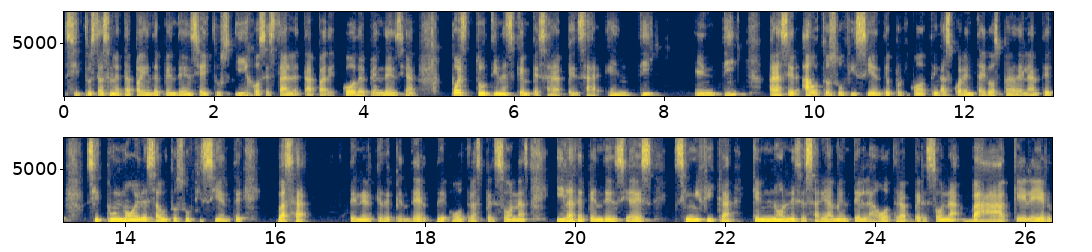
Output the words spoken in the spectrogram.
si tú estás en la etapa de independencia y tus hijos están en la etapa de codependencia, pues tú tienes que empezar a pensar en ti, en ti para ser autosuficiente, porque cuando tengas 42 para adelante, si tú no eres autosuficiente, vas a tener que depender de otras personas y la dependencia es significa que no necesariamente la otra persona va a querer,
